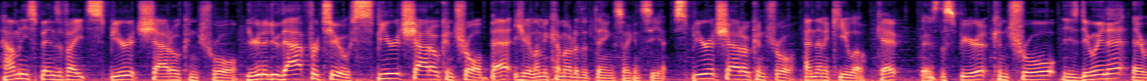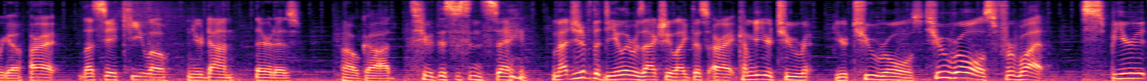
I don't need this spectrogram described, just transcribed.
How many spins if I eat Spirit Shadow Control? You're gonna do that for two. Spirit Shadow Control. Bet. Here, let me come out of the thing so I can see it. Spirit Shadow Control. And then a kilo. Okay. There's the Spirit Control. He's doing it. There we go. All right. Let's see a kilo. And you're done. There it is. Oh god. Dude, this is insane. Imagine if the dealer was actually like this. All right, come get your two your two rolls. Two rolls for what? Spirit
